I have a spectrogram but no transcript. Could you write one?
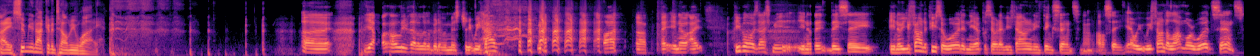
I assume you're not going to tell me why. uh, yeah, I'll, leave that a little bit of a mystery. We have, we have lot, uh, you know, I people always ask me, you know, they, they say you know, you found a piece of wood in the episode. Have you found anything since? And I'll say, yeah, we, we found a lot more wood since.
